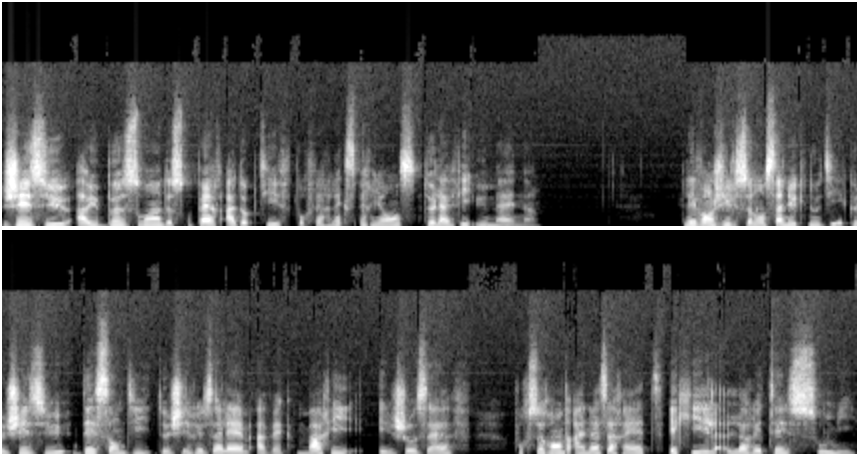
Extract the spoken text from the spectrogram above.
Jésus a eu besoin de son Père adoptif pour faire l'expérience de la vie humaine. L'Évangile selon Saint Luc nous dit que Jésus descendit de Jérusalem avec Marie et Joseph pour se rendre à Nazareth et qu'il leur était soumis.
